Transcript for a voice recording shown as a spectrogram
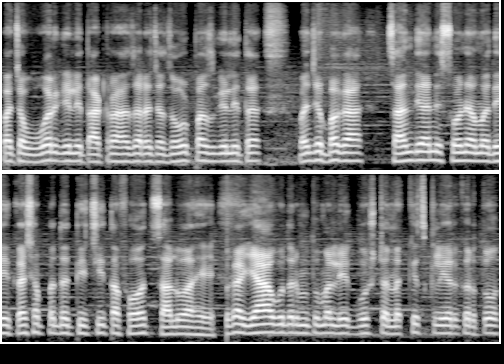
पाच्या वर गेलेत अठरा हजाराच्या जवळपास गेले तर म्हणजे बघा चांदी आणि सोन्यामध्ये कशा पद्धतीची तफावत चालू आहे? बघा या अगोदर मी तुम्हाला एक गोष्ट नक्कीच क्लिअर करतो.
